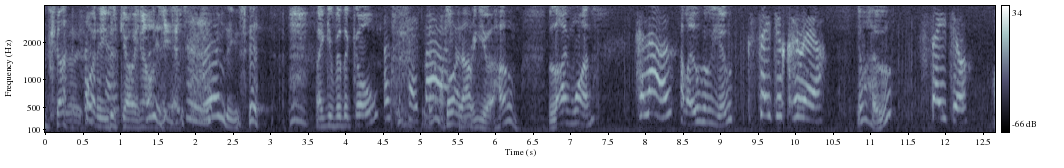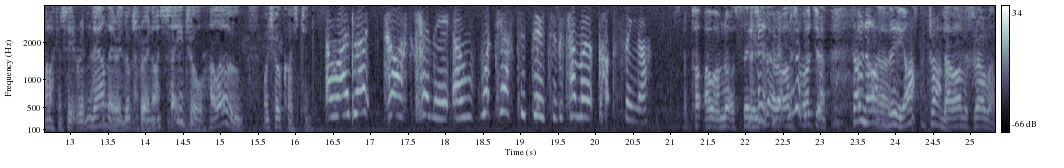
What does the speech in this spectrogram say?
okay. What is going What on is it? here? It's the families. Thank you for the call. Okay, I bye. must Bye, love. bring you at home. Line one. Hello? Hello, who are you? Sajal Korea. You're who? Sajal. Well, I can see it written down there. It looks very nice. Sajal, hello. What's your question? Um, I'd like to ask Kenny, um, what do you have to do to become a pop singer? Oh, I'm not a singer. You better ask Roger. Don't ask No. me, ask the drummer. No, I'm a drummer.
